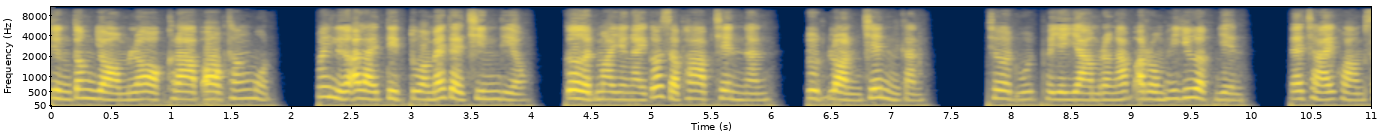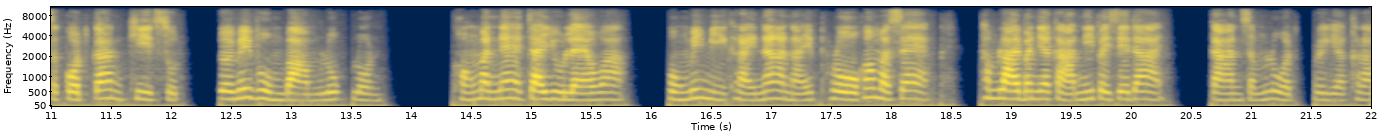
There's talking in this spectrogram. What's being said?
จึงต้องยอมลอกคราบออกทั้งหมด ไม่เหลืออะไรติดตัวแม้แต่ชิ้นเดียว เกิดมายังไงก็สภาพเช่นนั้นดุดหล่อนเช่นกัน เชิดวุฒพยายามระงับอารมณ์ให้เยือกเย็น และใช้ความสะกดกั้นขีดสุด โดยไม่บุ่มบามลุกลน ของมันแน่ใจอยู่แล้วว่า คงไม่มีใครหน้าไหนโผล่เข้ามาแทรกทำลายบรรยากาศนี้ไปเสียได้ การสำรวจเคลียเครา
